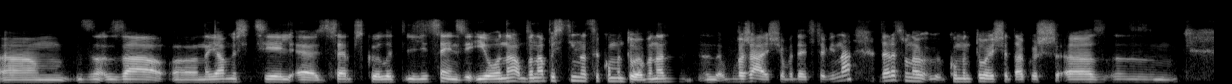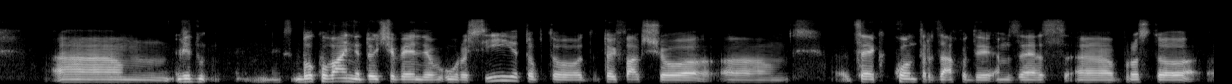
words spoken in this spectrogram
ем, за е, наявності цієї сербської ліцензії, і вона вона постійно це коментує. Вона вважає, що ведеться війна. Зараз вона коментує ще також від блокування Deutsche Welle у Росії, тобто той факт, що ем, це як контрзаходи МЗС, е, просто ем,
